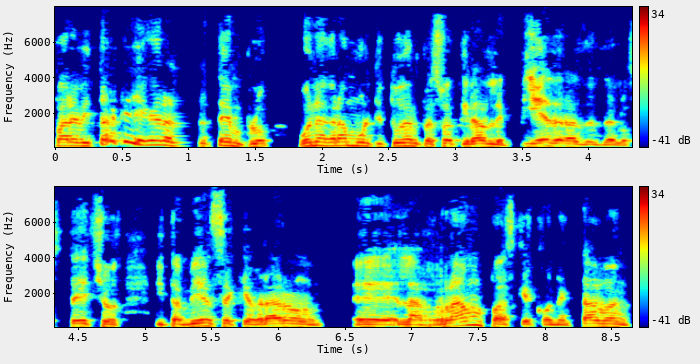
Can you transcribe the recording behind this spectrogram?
para evitar que llegara al templo, una gran multitud empezó a tirarle piedras desde los techos y también se quebraron las rampas que conectaban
